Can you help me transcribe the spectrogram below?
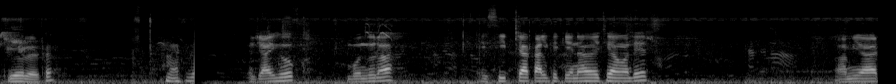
কী হলো এটা? যাই হোক বন্ধুরা এই সিটটা কালকে কেনা হয়েছে আমাদের। আমি আর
